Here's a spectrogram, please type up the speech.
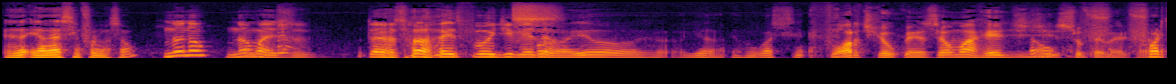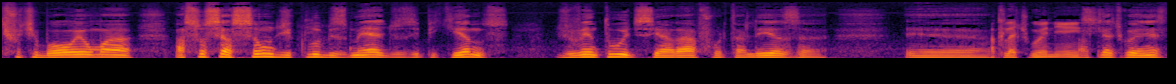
É, é essa a informação? Não, não, não, mas uh, eu só respondi mesmo. Pô, eu, eu, eu não gosto de... Forte que eu conheço é uma rede Não, de supermercado. Forte Futebol é uma associação de clubes médios e pequenos, Juventude, Ceará, Fortaleza, é, Atlético Goianiense. Atlético Goianiense,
